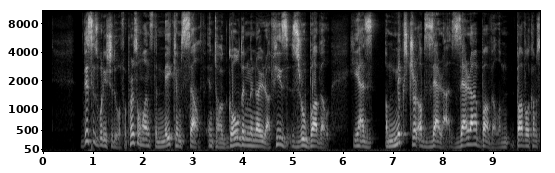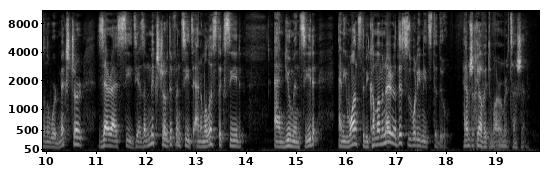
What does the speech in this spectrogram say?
This is what he should do. If a person wants to make himself into a golden menorah, if he's Zerubbabel, he has a mixture of zera, zera bavel. Bavel comes from the word mixture. Zera is seeds. He has a mixture of different seeds, animalistic seed and human seed, and he wants to become a menorah. This is what he needs to do. Hamshach tomorrow, Mirz Hashem.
